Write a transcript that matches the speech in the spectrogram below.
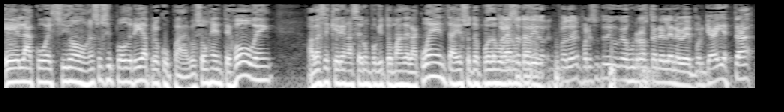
eh, la cohesión, eso sí podría preocupar, porque son gente joven, a veces quieren hacer un poquito más de la cuenta y eso te puede Por jugar eso, un te digo, por, por eso te digo que es un roster del NB, porque ahí está,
